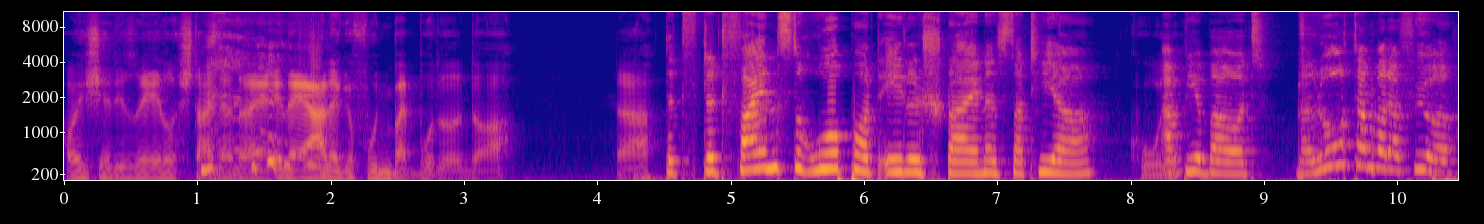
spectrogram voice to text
habe ich hier diese Edelsteine in der, in der Erde gefunden bei Buddeln da. Ja, Das, das feinste Ruhrpott-Edelstein ist das hier Kohle. abgebaut. Na los, haben wir dafür.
